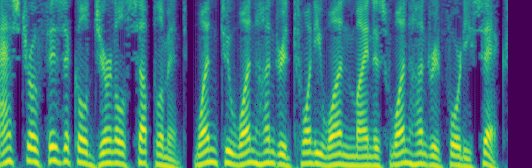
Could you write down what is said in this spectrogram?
Astrophysical Journal Supplement, 1 to 121-146.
